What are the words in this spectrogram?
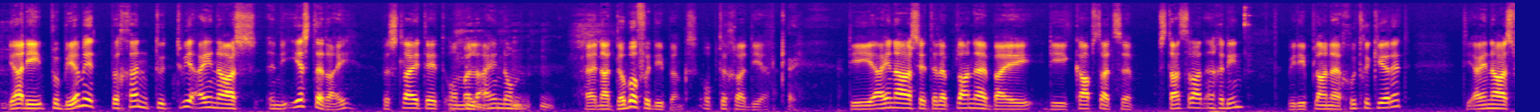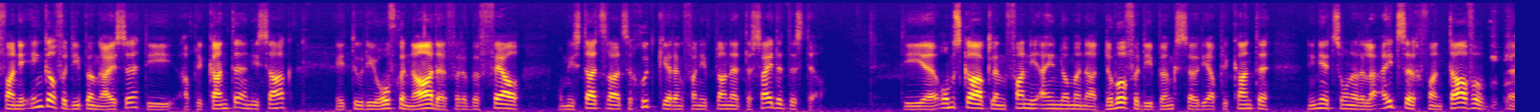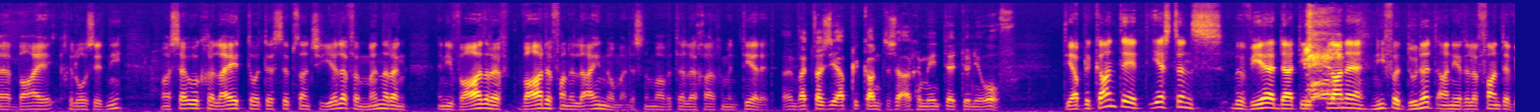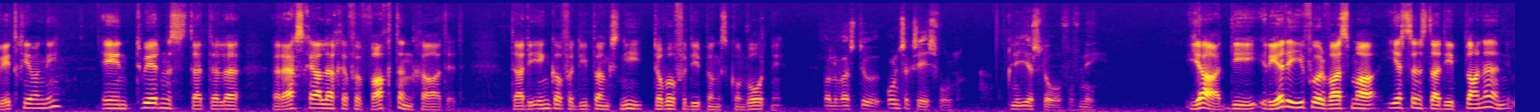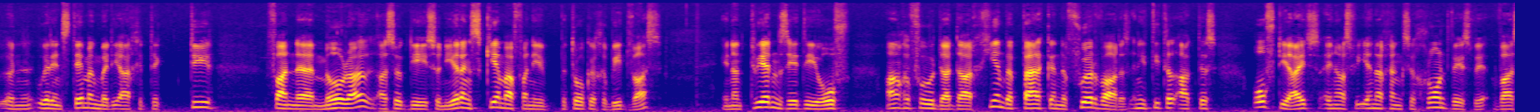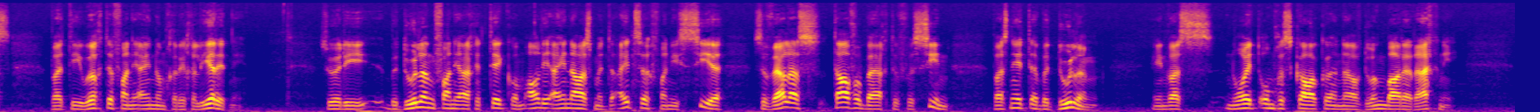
Ja, die probleem het begin toe twee eienaars in die eerste ry besluit het om hulle eiendom uh, na dubbelverdiepings op te gradeer. Okay. Die eienaars het hulle planne by die Kaapstad se stadsraad ingedien, wie die planne goedgekeur het. Die eienaars van die enkelverdiepinghuise, die applikante in die saak, het toe die hof genader vir 'n bevel om die stadsraad se goedkeuring van die planne tersyde te stel. Die uh, omskakeling van die eiendomme na dubbelverdiepings sou die applikante nie net sonder hulle uitsig van tafel uh, baie gelos het nie, maar sou ook gelei het tot 'n substansiële vermindering in die waarde waarde van hulle eiendomme. Dis nou maar wat hulle geargumenteer het. En wat was die applikante se argumente toe in die hof? Die applikante het eerstens beweer dat die planne nie voldoen het aan die relevante wetgewing nie en tweedens dat hulle regsgeldige verwagting gehad het dat die enkelverdiepings nie dubbelverdiepings kon word nie. Hulle was toe onsuksesvol in die eerste hof of nie? Ja, die rede hiervoor was maar eerstens dat die planne in, in ooreenstemming met die argitektuur van uh, Milrow asook die soneringsskema van die betrokke gebied was. En dan tweedens het die hof aangevoer dat daar geen beperkende voorwaardes in die titelaktes of die huiseienaarsvereniging se grondwet was wat die hoogte van die eiendom gereguleer het nie. So die bedoeling van die argitek om al die eienaars met 'n uitsig van die see sowel as Tafelberg te voorsien was net 'n bedoeling en was nooit omgeskakel in 'n afdwingbare reg nie.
